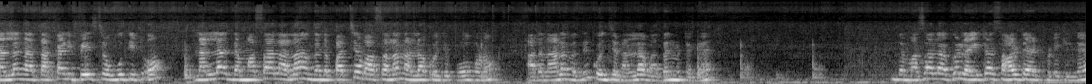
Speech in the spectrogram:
நல்லா நான் தக்காளி பேஸ்ட்டை ஊற்றிட்டோம் நல்லா இந்த மசாலாலாம் அந்த அந்த பச்சை வாசம்லாம் நல்லா கொஞ்சம் போகணும். அதனால் வந்து கொஞ்சம் நல்லா வதங்கட்டுங்க. இந்த மசாலாவுக்கு லைட்டாக சால்ட் ஆட் பண்ணிக்கோங்க.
